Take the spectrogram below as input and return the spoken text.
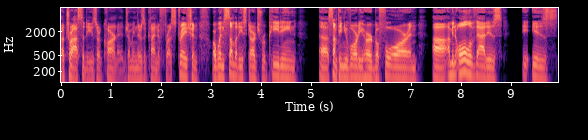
atrocities or carnage, I mean, there's a kind of frustration, or when somebody starts repeating uh, something you've already heard before, and uh, I mean, all of that is is,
